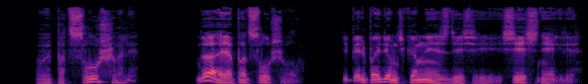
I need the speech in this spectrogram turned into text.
— Вы подслушивали? — Да, я подслушивал. Теперь пойдемте ко мне здесь и сесть негде.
